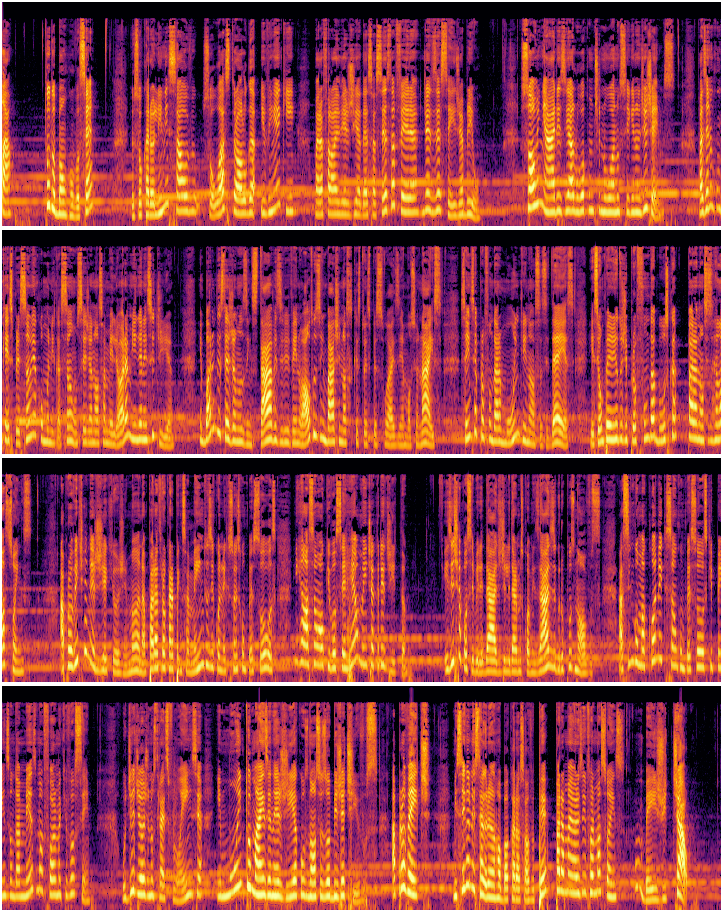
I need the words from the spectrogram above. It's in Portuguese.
Olá, tudo bom com você? Eu sou Caroline Salvio, sou astróloga e vim aqui para falar a energia dessa sexta-feira, dia 16 de abril. Sol em Ares e a Lua continua no signo de Gêmeos, fazendo com que a expressão e a comunicação seja a nossa melhor amiga nesse dia. Embora ainda estejamos instáveis e vivendo altos e baixos em nossas questões pessoais e emocionais, sem se aprofundar muito em nossas ideias, esse é um período de profunda busca para nossas relações. Aproveite a energia que hoje emana para trocar pensamentos e conexões com pessoas em relação ao que você realmente acredita. Existe a possibilidade de lidarmos com amizades e grupos novos, assim como a conexão com pessoas que pensam da mesma forma que você. O dia de hoje nos traz fluência e muito mais energia com os nossos objetivos. Aproveite! Me siga no Instagram, carolsalvep, para maiores informações. Um beijo e tchau!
